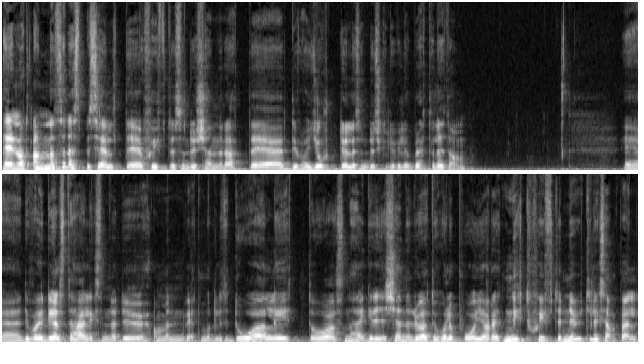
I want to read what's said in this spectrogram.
Är det något annat här speciellt eh, skifte som du känner att eh, du har gjort eller som du skulle vilja berätta lite om? Eh, det var ju dels det här liksom när du ja, men, vet, mådde lite dåligt och såna här grejer. Känner du att du håller på att göra ett nytt skifte nu till exempel?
